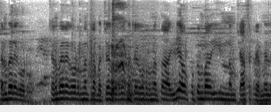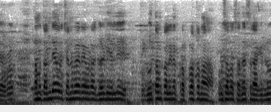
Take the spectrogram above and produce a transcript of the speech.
ಚನ್ನಬೈರೇಗೌಡರು ಚನ್ನಬೈರೇಗೌಡರ ನಂತರ ಬಚ್ಚೇಗೌಡರು, ಬಚ್ಚೇಗೌಡರ ನಂತರ ಇಡೀ ಅವ್ರ ಕುಟುಂಬ, ಈಗಿನ ನಮ್ಮ ಶಾಸಕರು ಎಂ ಎಲ್ ಎ ಅವರು, ನಮ್ಮ ತಂದೆಯವರು ಚನ್ನಬೈರೇಗೌಡ ಗರಡಿಯಲ್ಲಿ ಗೌತಮ್ ಕಾಲಿನ ಪ್ರಪ್ರಥಮ ಪುರಸಭಾ ಸದಸ್ಯರಾಗಿದ್ದರು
